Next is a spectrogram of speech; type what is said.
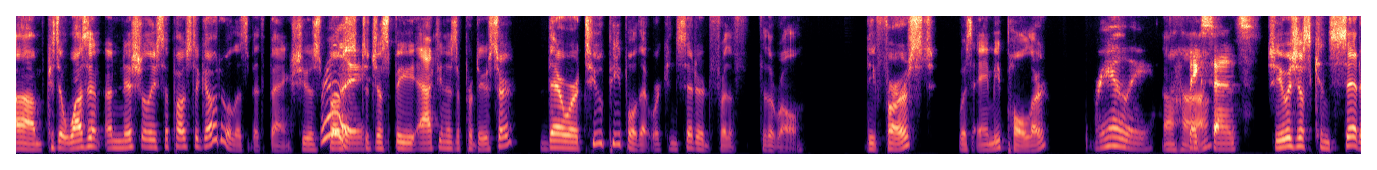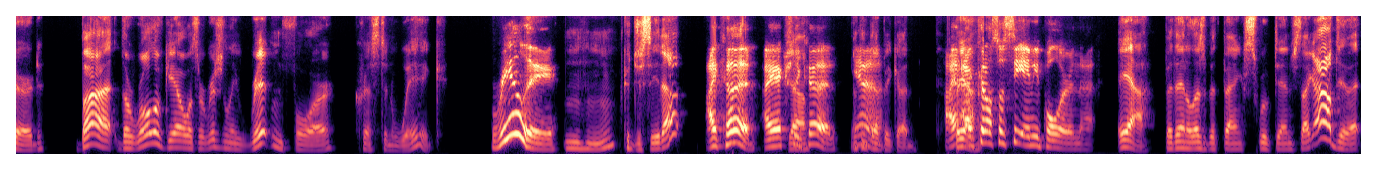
Um, because it wasn't initially supposed to go to Elizabeth Banks. She was Really? supposed to just be acting as a producer. There were two people that were considered for the for the role. The first was Amy Poehler. really? Uh-huh. Makes sense. She was just considered, but the role of Gail was originally written for Kristen Wiig. Really? Mm-hmm. Could you see that? I could. I actually Yeah. could. I think Yeah. that'd be good. I, but I could also see Amy Poehler in that. Yeah, but then Elizabeth Banks swooped in. She's like, "I'll do it."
